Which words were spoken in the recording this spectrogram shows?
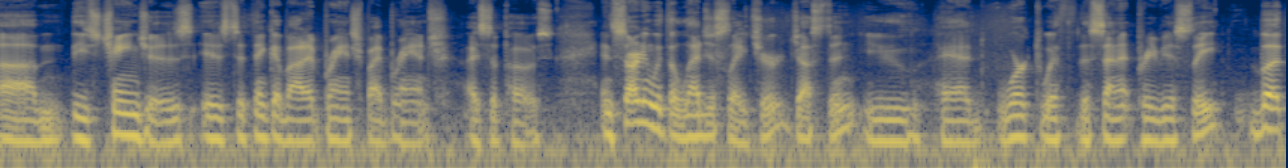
um, these changes is to think about it branch by branch, I suppose. And starting with the legislature, Justin, you had worked with the Senate previously, but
